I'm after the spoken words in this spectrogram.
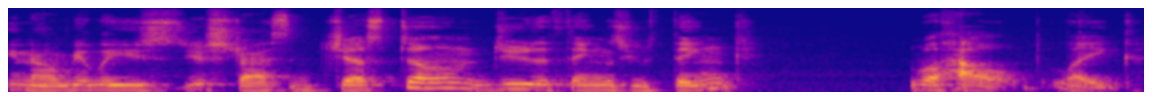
you know, release your stress. Just don't do the things you think will help, like,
